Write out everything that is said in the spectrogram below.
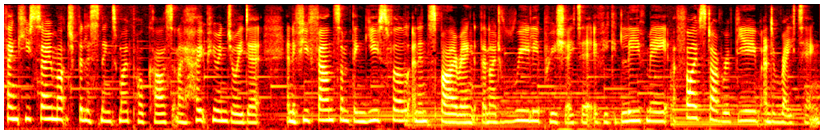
Thank you so much for listening to my podcast, and I hope you enjoyed it. And if you found something useful and inspiring, then I'd really appreciate it if you could leave me a five star review and a rating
